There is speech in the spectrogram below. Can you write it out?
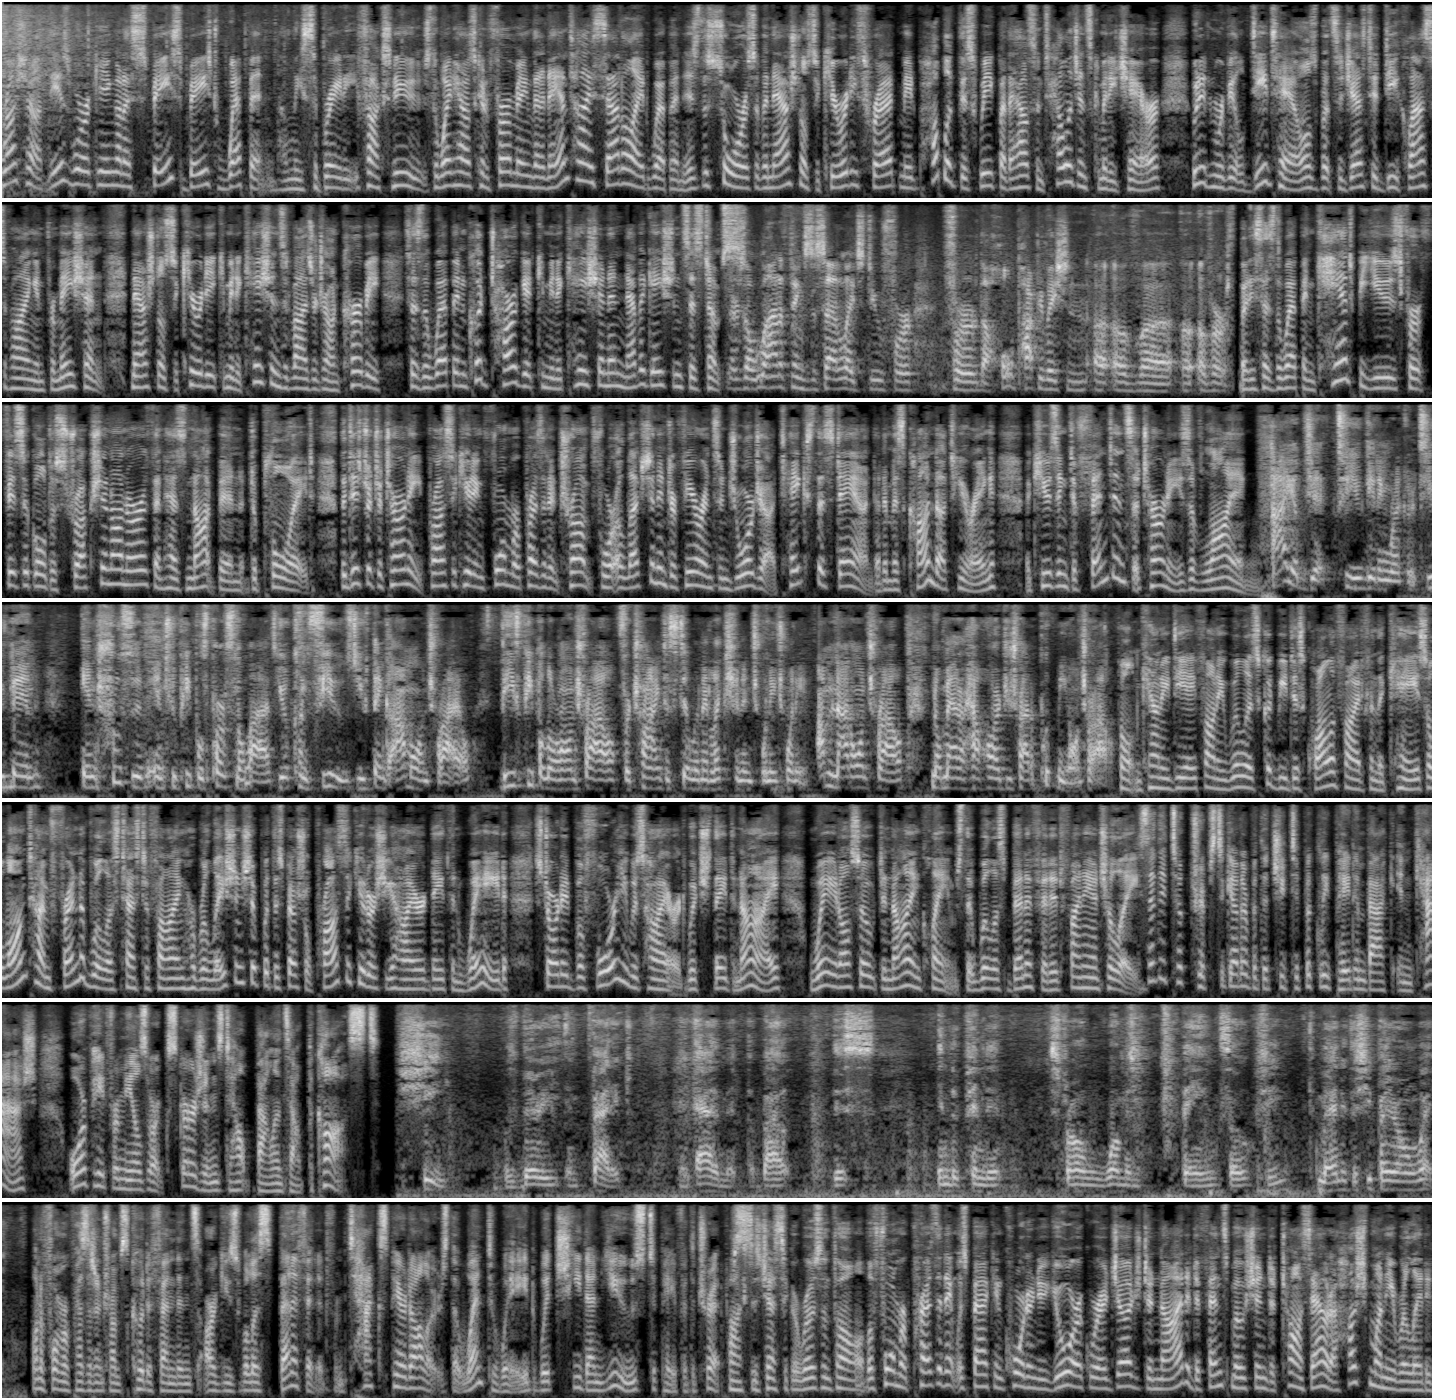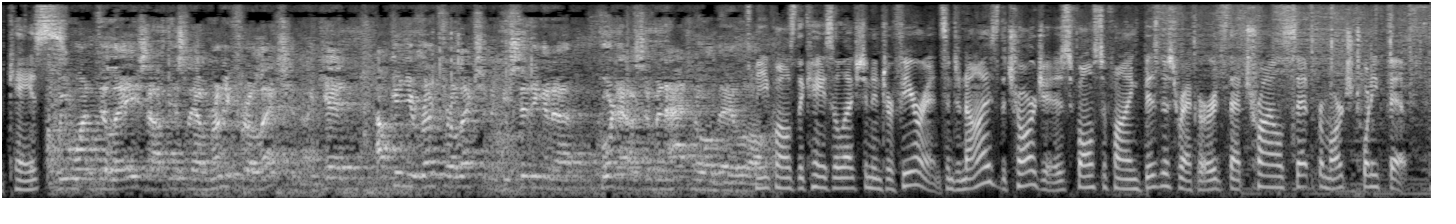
Russia is working on a space-based weapon. I'm Lisa Brady, Fox News. The White House confirming that an anti-satellite weapon is the source of a national security threat made public this week by the House Intelligence Committee chair, who didn't reveal details but suggested declassifying information. National Security Communications Advisor John Kirby says the weapon could target communication and navigation systems. There's a lot of things the satellites do for for the whole population uh, of uh, of Earth. But he says the weapon can't be used for physical destruction on Earth Earth and has not been deployed. The district attorney prosecuting former President Trump for election interference in Georgia takes the stand at a misconduct hearing, accusing defendants' attorneys of lying. I object to you getting records. You've been intrusive into people's personal lives. You're confused. You think I'm on trial. These people are on trial for trying to steal an election in 2020. I'm not on trial, no matter how hard you try to put me on trial. Fulton County DA Fani Willis could be disqualified from the case. A longtime friend of Willis testifying her relationship with the special prosecutor she hired, Nathan Wade, started before he was hired, which they deny. Wade also denying claims that Willis benefited financially. He said they took trips together, but that she typically paid him back in cash or paid for meals or excursions to help balance out the costs. She was very emphatic and adamant about this independent, strong woman thing, so she demanded that she pay her own way. One of former President Trump's co-defendants argues Willis benefited from taxpayer dollars that went to Wade, which he then used to pay for the trip. Fox's Jessica Rosenthal. The former president was back in court in New York where a judge denied a defense motion to toss out a hush money related case. We want delays. Obviously, I'm running for election. I can't. How can you run for election if you're sitting in a courthouse in Manhattan all day long? He calls the case election interference and denies the charges falsifying business records. That trial set for March 25th.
